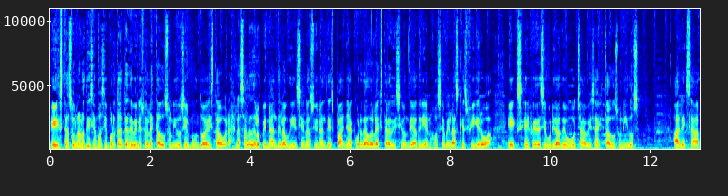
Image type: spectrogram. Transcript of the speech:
Estas son las noticias más importantes de Venezuela, Estados Unidos y el mundo a esta hora. La Sala de lo Penal de la Audiencia Nacional de España ha acordado la extradición de Adrián José Velázquez Figueroa, ex jefe de seguridad de Hugo Chávez, a Estados Unidos. Alex Saab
